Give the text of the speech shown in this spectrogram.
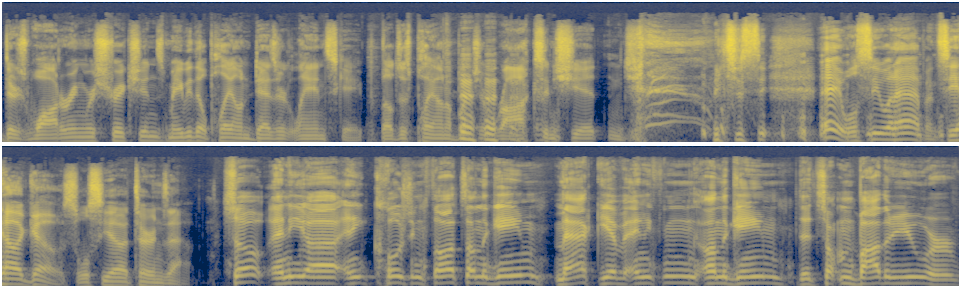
there's watering restrictions. Maybe they'll play on desert landscape. They'll just play on a bunch of rocks and shit, and just, just hey, we'll see what happens. See how it goes. We'll see how it turns out. So, any uh, any closing thoughts on the game, Mac? You have anything on the game? Did something bother you, or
